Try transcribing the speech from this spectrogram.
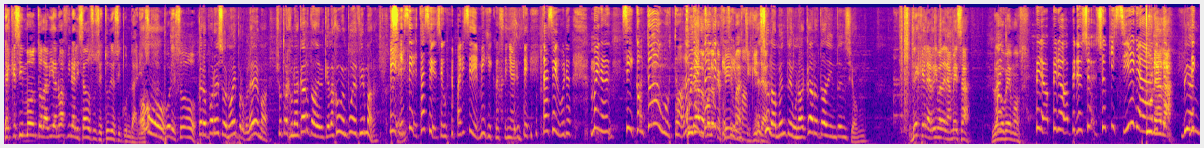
Es que Simón todavía no ha finalizado sus estudios secundarios. Oh. Por eso. Pero por eso no hay problema. Yo traje una carta del que la joven puede firmar. Eh, ese- está se- seguro, parece de México, señor. ¿Usted está seguro? Bueno, sí, con todo gusto. ¿Dónde- Cuidado con dónde lo que es firmas, firmo? chiquita. Es solamente una carta de intención. Déjela arriba de la mesa. Luego vemos. Pero, pero, pero yo, yo quisiera. ¡Tú nada! Bien. Déjame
